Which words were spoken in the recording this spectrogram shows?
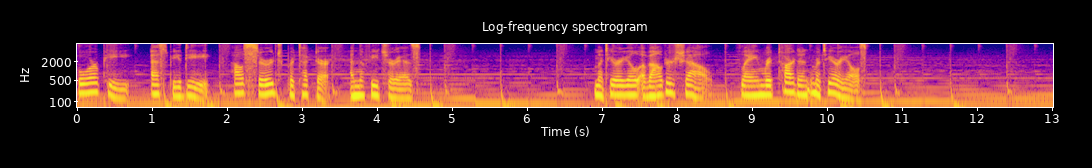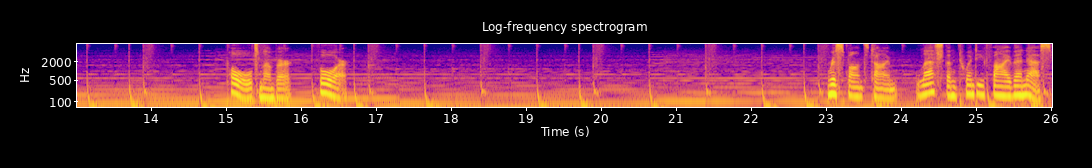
4P, SPD, House Surge Protector, and the feature is Material of outer shell, flame retardant materials. Poles number 4. Response time, less than 25 ns.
